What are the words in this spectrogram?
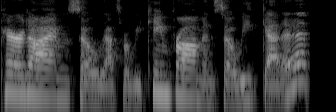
paradigm so that's where we came from and so we get it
